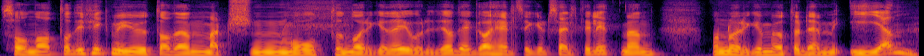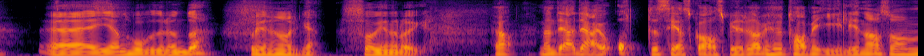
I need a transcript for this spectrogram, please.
Sånn at, og De fikk mye ut av den matchen mot Norge, det gjorde de, og det ga helt sikkert selvtillit. Men når Norge møter dem igjen eh, i en hovedrunde, Så vinner Norge. så vinner Norge. Ja, men det er, det er jo åtte CSKA-spillere. Hvis du tar med Ilina, som,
